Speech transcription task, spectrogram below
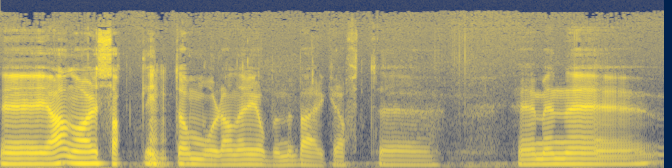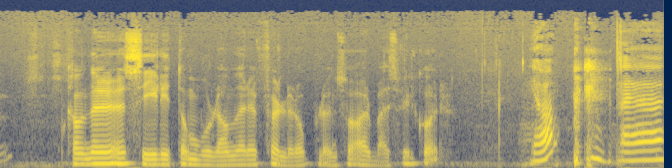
Eh, ja, nå har du sagt litt om hvordan dere jobber med bærekraft. eh, eh, men eh, kan dere si litt om hvordan dere følger opp lønns- og arbeidsvilkår? Ja. Eh,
